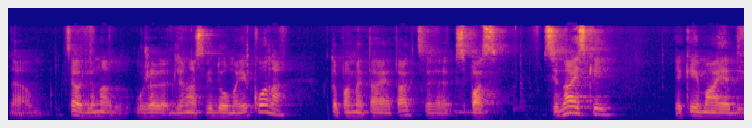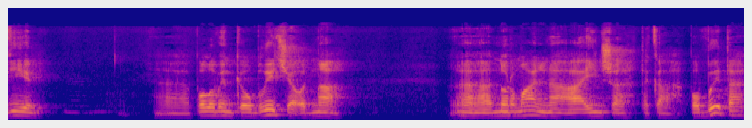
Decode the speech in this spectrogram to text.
Да, Це для нас, вже для нас відома ікона. Хто пам'ятає, так, це Спас Сінайський, який має дві е, половинки обличчя, одна е, нормальна, а інша така побита,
